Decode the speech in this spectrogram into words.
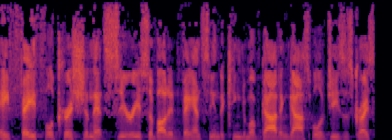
A faithful Christian that's serious about advancing the kingdom of God and gospel of Jesus Christ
